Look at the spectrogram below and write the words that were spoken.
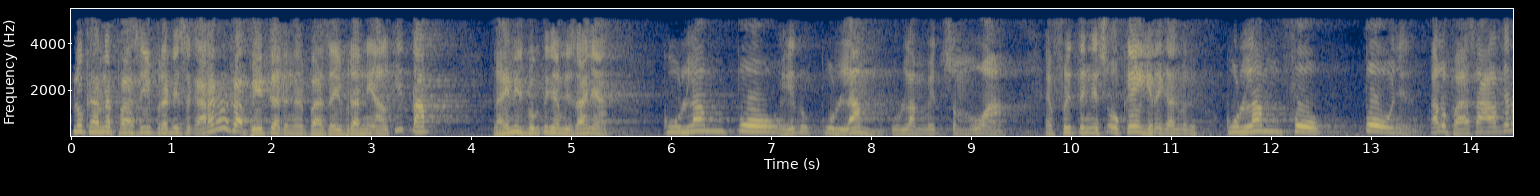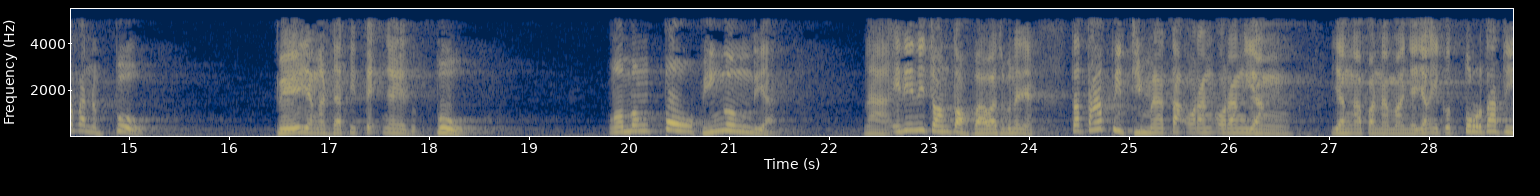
Lu karena bahasa Ibrani sekarang agak beda dengan bahasa Ibrani Alkitab. Nah ini buktinya misalnya kulampo itu kulam, kulam itu semua. Everything is okay kira-kira seperti itu. Kulampo, po-nya. Kalau bahasa Alkitab kan bo. B yang ada titiknya itu, bo. Ngomong po, bingung dia. Nah, ini ini contoh bahwa sebenarnya tetapi di mata orang-orang yang yang apa namanya yang ikut tur tadi,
